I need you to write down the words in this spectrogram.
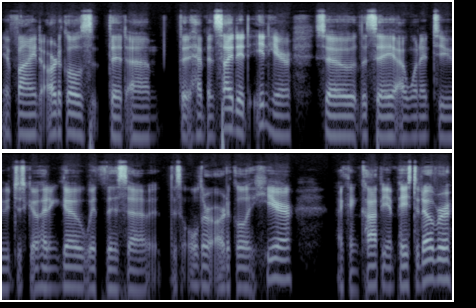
and find articles that um, that have been cited in here. So let's say I wanted to just go ahead and go with this uh, this older article here. I can copy and paste it over.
